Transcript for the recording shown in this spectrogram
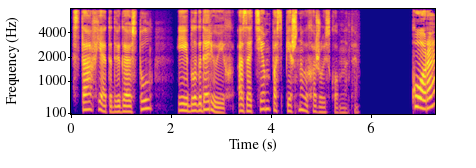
Встав, я отодвигаю стул и благодарю их, а затем поспешно выхожу из комнаты. «Кора!»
